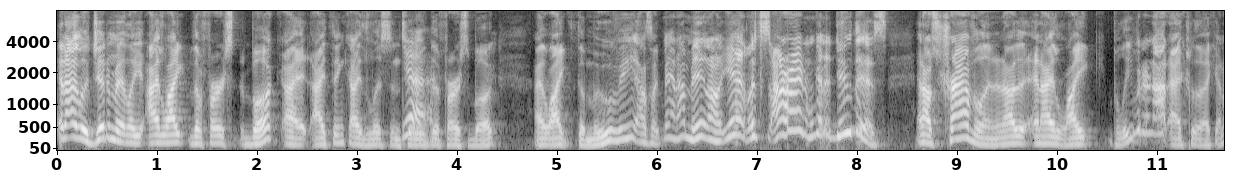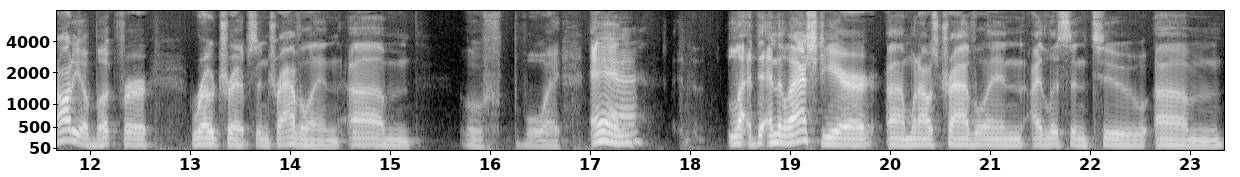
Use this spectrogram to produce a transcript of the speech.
and I legitimately I liked the first book. I I think I listened to Yeah. the first book. I liked the movie. I was like, man, I'm in on. it. Yeah, let's. All right, I'm gonna do this. And I was traveling, and I and I like, believe it or not, actually like an audiobook for road trips and traveling. Um, oof, boy, and. Yeah. la- at the end of last year, um, when I was traveling, I listened to um,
